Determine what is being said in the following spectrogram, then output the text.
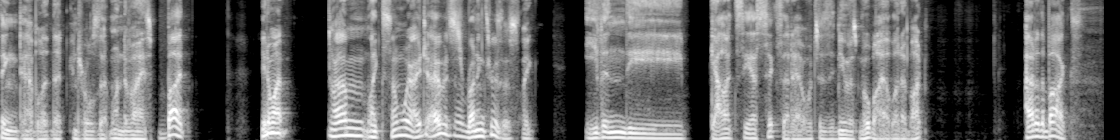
thing tablet that controls that one device. But you know what? Um, like somewhere, I, I was just running through this. Like, even the Galaxy S6 that I have, which is the newest mobile that I bought, out of the box,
